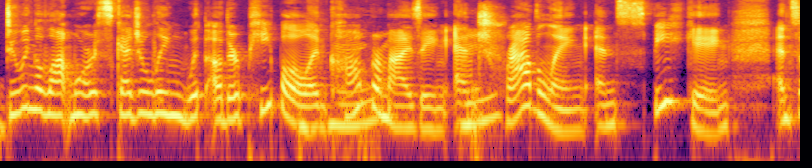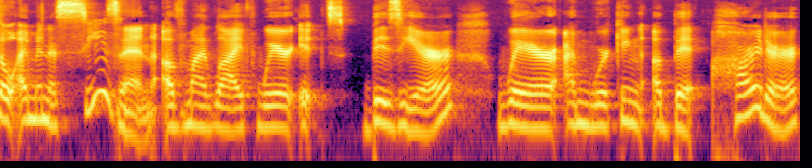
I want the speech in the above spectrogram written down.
doing a lot more scheduling with other people mm-hmm. and compromising and mm-hmm. traveling and speaking. And so I'm in a season of my life where it's busier, where I'm working a bit harder,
